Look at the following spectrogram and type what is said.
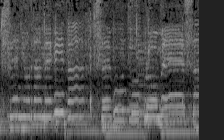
Señor, dame vida según tu promesa.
